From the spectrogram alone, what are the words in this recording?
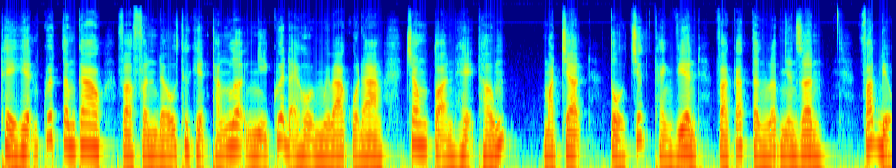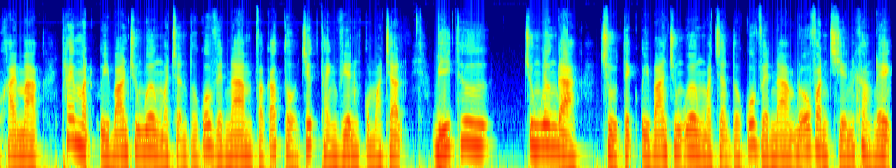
thể hiện quyết tâm cao và phấn đấu thực hiện thắng lợi nghị quyết đại hội 13 của Đảng trong toàn hệ thống, mặt trận, tổ chức thành viên và các tầng lớp nhân dân. Phát biểu khai mạc, thay mặt Ủy ban Trung ương Mặt trận Tổ quốc Việt Nam và các tổ chức thành viên của mặt trận, Bí thư Trung ương Đảng, Chủ tịch Ủy ban Trung ương Mặt trận Tổ quốc Việt Nam Đỗ Văn Chiến khẳng định,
